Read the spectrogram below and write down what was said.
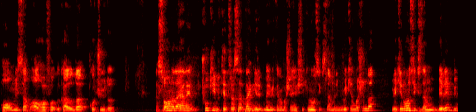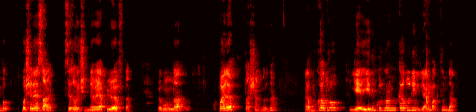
Paul Millsap, Al Horford'lu kadroda koçuydu. E sonra da yani çok iyi bir tetrasattan gelip Milwaukee'nin başına geçti. 2018'den beri Milwaukee'nin başında ve 2018'den beri bir başarıya sahip. Sezon içinde veya playoff'ta. Ve bunu da kupayla taşlandırdı. Yani bu kadro yeni kurulan bir kadro değil yani baktığımda.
